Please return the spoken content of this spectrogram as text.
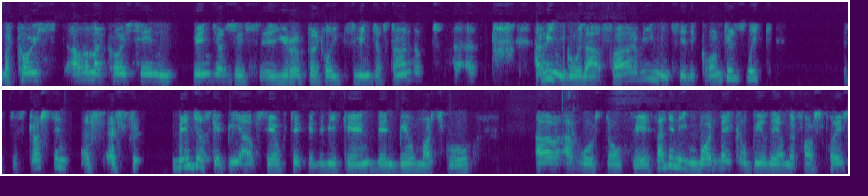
McCoist, Ally McCoist saying Rangers is uh, Europa League's Rangers standards. I, I wouldn't go that far. I wouldn't even say the Conference League. It's disgusting. If, if Rangers get beat up Celtic at the weekend, then Beale must go. I, I've lost all faith. I didn't even want Michael Beale there in the first place.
